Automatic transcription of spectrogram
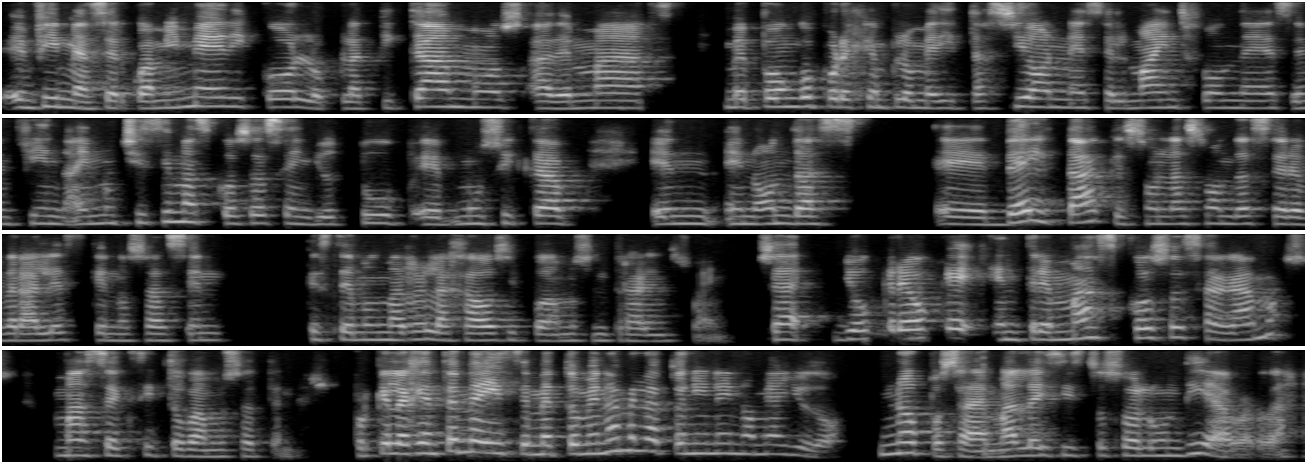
en fin, me acerco a mi médico, lo platicamos, además me pongo, por ejemplo, meditaciones, el mindfulness, en fin, hay muchísimas cosas en YouTube, eh, música en, ondas eh, delta, que son las ondas cerebrales que nos hacen que estemos más relajados y podamos entrar en sueño. O sea, yo creo que entre más cosas hagamos, más éxito vamos a tener. Porque la gente me dice, me tomé una melatonina y no me ayudó. No, pues además la hiciste solo un día, ¿verdad?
